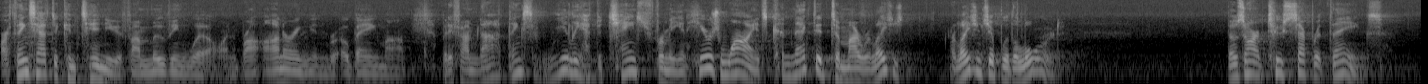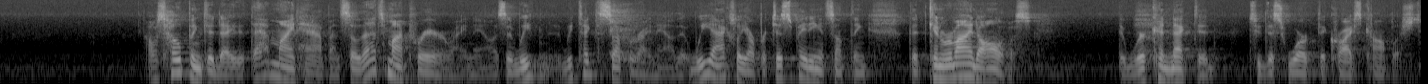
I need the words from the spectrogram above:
Or things have to continue if I'm moving well and honoring and obeying mom. But if I'm not, things really have to change for me. And here's why it's connected to my relationship, relationship with the Lord. Those aren't two separate things. I was hoping today that that might happen. So that's my prayer right now. I said, we, we take the supper right now, that we actually are participating in something that can remind all of us that we're connected to this work that Christ accomplished.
